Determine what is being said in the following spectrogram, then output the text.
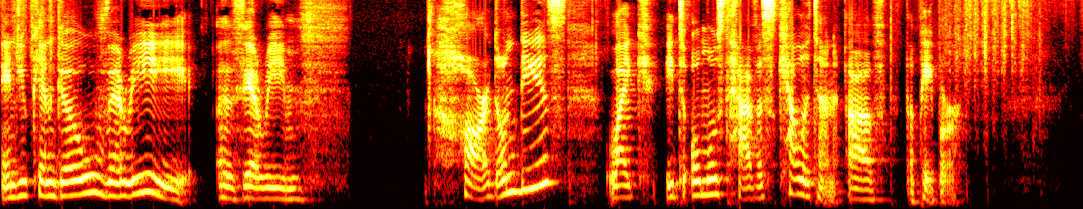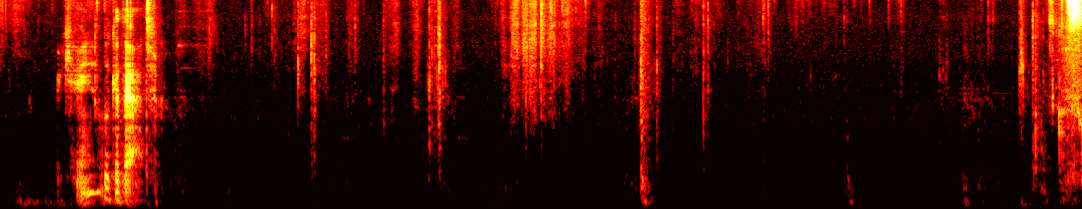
and you can go very, uh, very hard on this, like it almost have a skeleton of the paper. Okay, look at that. It's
